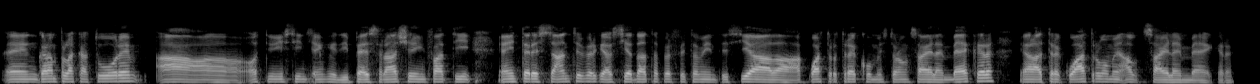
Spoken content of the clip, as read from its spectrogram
è un gran placatore, ha ottimi istinti anche di pass rusher, infatti è interessante perché si adatta perfettamente sia alla 4-3 come strong side linebacker e alla 3-4 come outside linebacker.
